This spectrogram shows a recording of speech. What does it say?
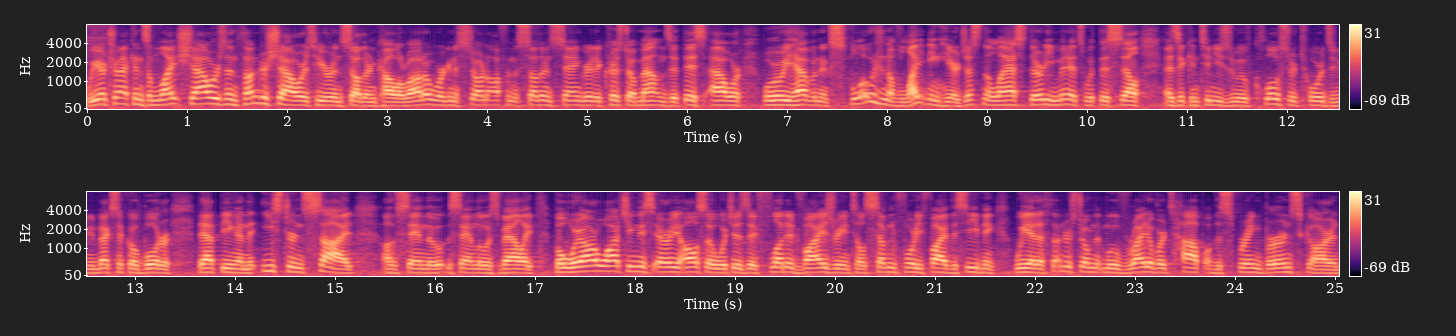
We are tracking some light showers and thunder showers here in southern Colorado. We're going to start off in the southern Sangre de Cristo Mountains at this hour where we have an explosion of lightning here just in the last 30 minutes with this cell as it continues to move closer towards the New Mexico border, that being on the eastern side of San the San Luis Valley. But we are watching this area also, which is a flood advisory until 745 this evening. We had a thunderstorm that moved right over top of the spring burn scar, and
